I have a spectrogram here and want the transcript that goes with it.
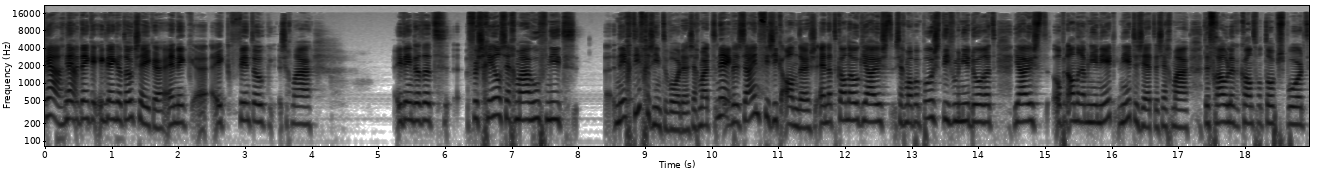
Ja, nee, Ja. Dat denk ik, ik denk dat ook zeker. En ik, eh, ik vind ook, zeg maar... Ik denk dat het verschil, zeg maar, hoeft niet negatief gezien te worden. Zeg maar, Nee. we zijn fysiek anders. En dat kan ook juist, zeg maar, op een positieve manier... door het juist op een andere manier neer, neer te zetten, zeg maar. De vrouwelijke kant van topsport.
